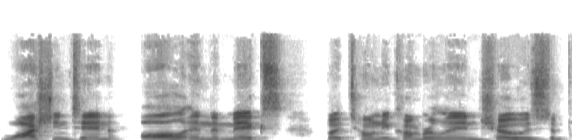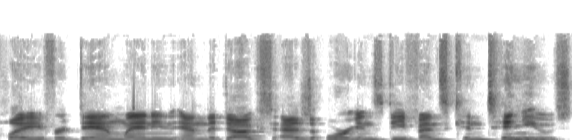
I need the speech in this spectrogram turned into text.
Washington, all in the mix. But Tony Cumberland chose to play for Dan Lanning and the Ducks as Oregon's defense continues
